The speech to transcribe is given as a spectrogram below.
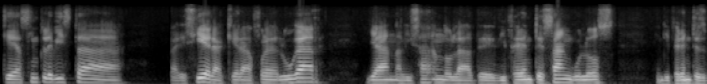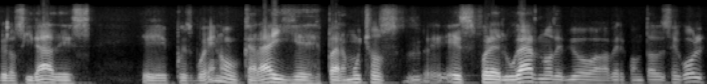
que a simple vista pareciera que era fuera de lugar ya analizándola de diferentes ángulos, en diferentes velocidades, eh, pues bueno, caray, eh, para muchos es fuera de lugar, no debió haber contado ese gol,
